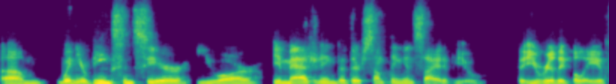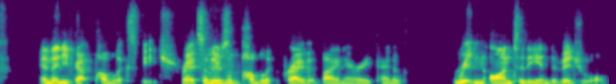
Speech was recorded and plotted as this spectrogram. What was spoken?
um, when you're being sincere you are imagining that there's something inside of you that you really believe and then you've got public speech right? So there's Mhm. a public private binary kind of written onto the individual.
